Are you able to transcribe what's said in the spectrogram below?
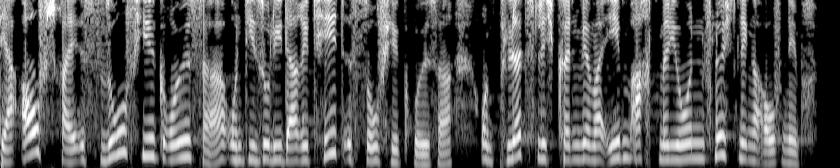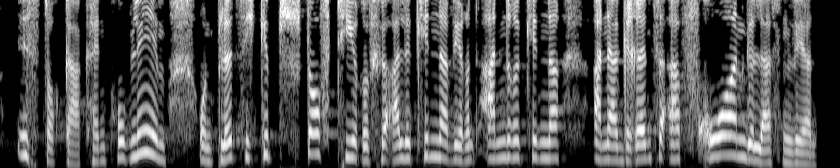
der Aufschrei ist so viel größer und die Solidarität ist so viel größer und plötzlich können wir mal eben acht Millionen Flüchtlinge aufnehmen. Ist doch gar kein Problem. Und plötzlich gibt es Stofftiere für alle Kinder, während andere Kinder an der Grenze erfroren gelassen werden.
